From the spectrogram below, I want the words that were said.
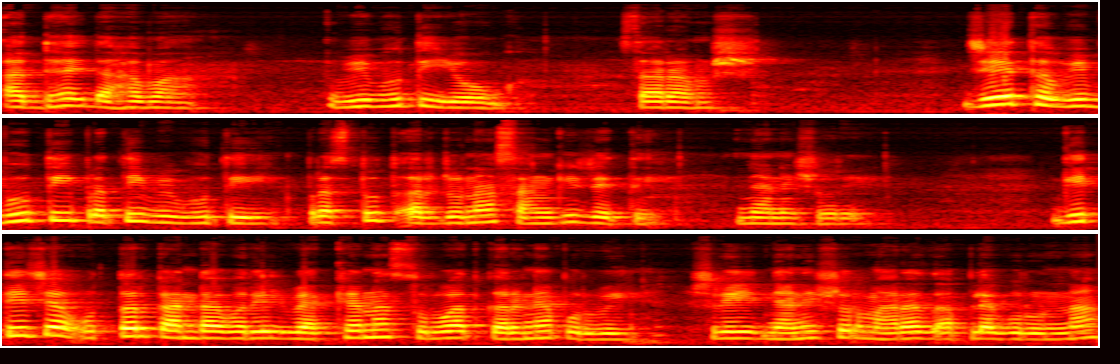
अध्याय दहावा विभूती योग सारांश. जेथ विभूती प्रतिविभूती प्रस्तुत अर्जुना सांगी जेते ज्ञानेश्वरी. गीतेच्या उत्तरकांडावरील व्याख्यानास सुरुवात करण्यापूर्वी श्री ज्ञानेश्वर महाराज आपल्या गुरूंना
